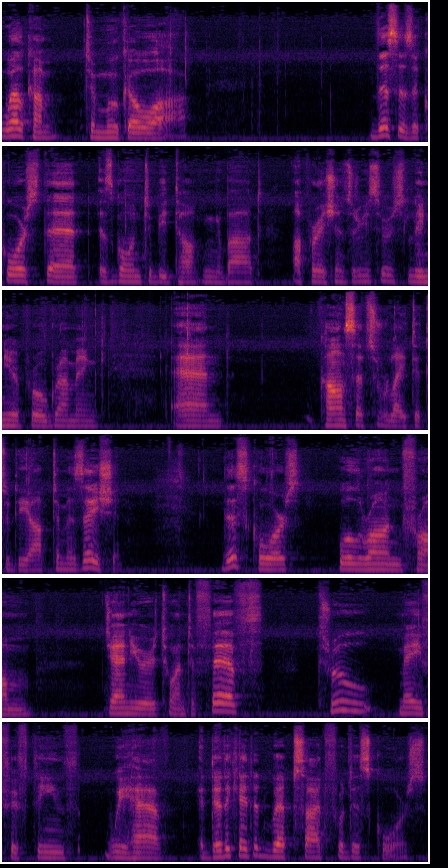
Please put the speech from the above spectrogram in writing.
Welcome to MOOC OR. This is a course that is going to be talking about operations research, linear programming, and concepts related to the optimization. This course will run from January 25th through May 15th. We have a dedicated website for this course.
